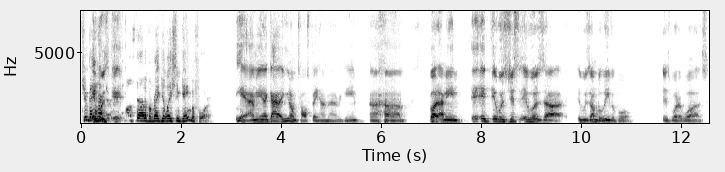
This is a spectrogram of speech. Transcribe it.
Jim It Boeheim was- tossed out of a regulation game before. Yeah, I mean, a guy you don't toss Boeheim out of a game, uh, but I mean, it, it, was just it was uh, it was unbelievable, is what it was.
